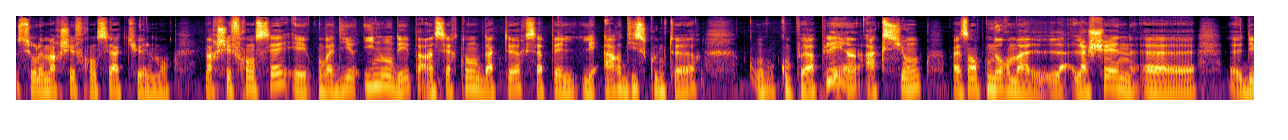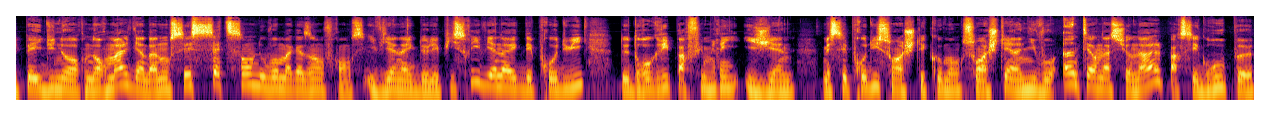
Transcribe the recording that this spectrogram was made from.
sur le marché français actuellement. Le marché français est, on va dire, inondé par un certain nombre d'acteurs qui s'appellent les hard discounters qu'on peut appeler hein, Action, par exemple Normal. La, chaîne euh, des pays du Nord, Normal, vient d'annoncer 700 nouveaux magasins en France. Ils viennent avec de l'épicerie, ils viennent avec des produits de droguerie, parfumerie, hygiène. Mais ces produits sont achetés comment? Sont achetés à un niveau international par ces groupes euh,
